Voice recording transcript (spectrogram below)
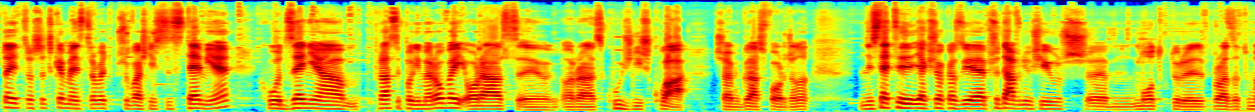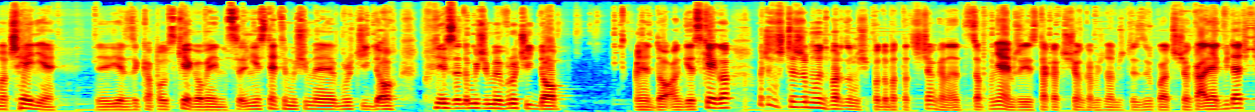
tutaj troszeczkę majstrować przy właśnie systemie chłodzenia prasy polimerowej oraz, e, oraz kuźni szkła, czyli Glass Forge. No, niestety, jak się okazuje, przedawnił się już em, mod, który wprowadza tłumaczenie e, języka polskiego, więc niestety musimy wrócić do niestety musimy wrócić do e, do angielskiego, chociaż szczerze mówiąc bardzo mi się podoba ta czcionka, nawet zapomniałem, że jest taka czcionka, myślałem, że to jest zwykła czcionka, ale jak widać,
